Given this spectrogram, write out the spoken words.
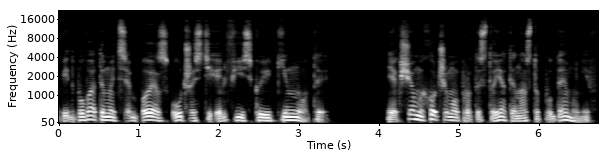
відбуватиметься без участі ельфійської кінноти. Якщо ми хочемо протистояти наступу демонів,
